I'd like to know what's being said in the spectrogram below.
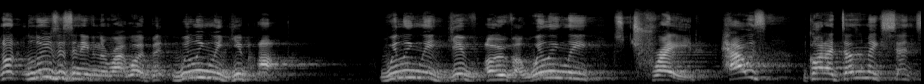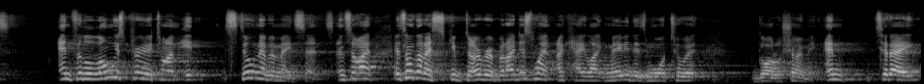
Not lose isn't even the right word, but willingly give up, willingly give over, willingly trade. How is God? It doesn't make sense. And for the longest period of time, it still never made sense. And so I, it's not that I skipped over it, but I just went, okay, like maybe there's more to it. God will show me. And today,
